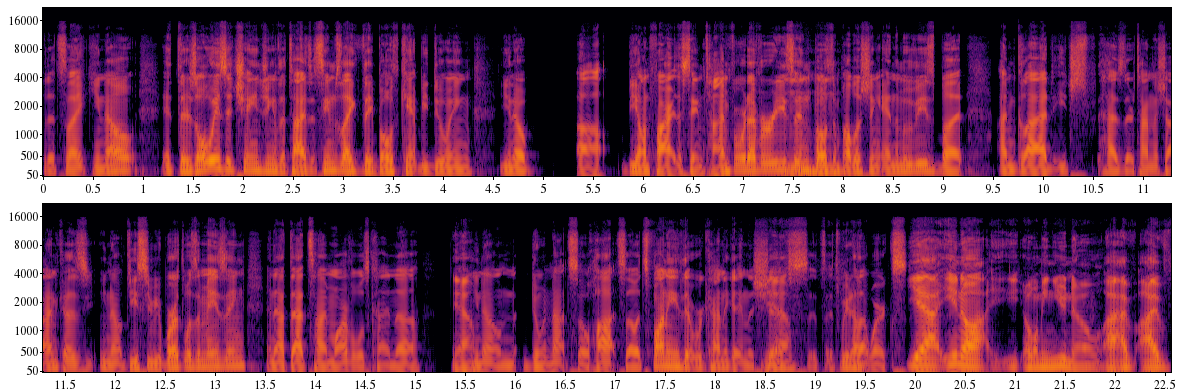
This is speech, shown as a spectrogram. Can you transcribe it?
That it's like you know, it, there's always a changing of the tides. It seems like they both can't be doing you know. Uh, be on fire at the same time for whatever reason, both in Mhm. publishing and the movies. But I'm glad each has their time to shine because you know DC Rebirth was amazing, and at that time Marvel was kind of Yeah. you know n- doing not so hot. So it's funny that we're kind of getting the Yeah. shifts. It's it's weird how that works. Yeah, you know, I, I mean, you know, I've I've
